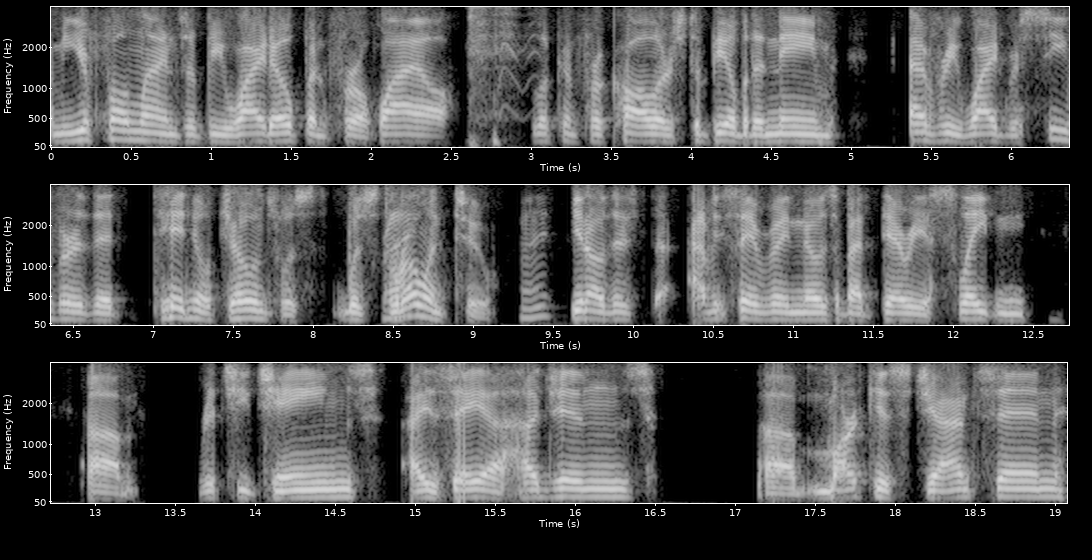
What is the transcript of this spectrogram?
I mean, your phone lines would be wide open for a while, looking for callers to be able to name every wide receiver that Daniel Jones was was right. throwing to. Right. You know, there's obviously everybody knows about Darius Slayton, um, Richie James, Isaiah Hodgins, uh, Marcus Johnson.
